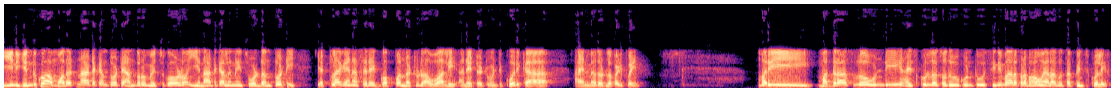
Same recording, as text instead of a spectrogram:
ఈయనకి ఎందుకో ఆ మొదటి నాటకంతో అందరూ మెచ్చుకోవడం ఈ నాటకాలని చూడడంతో ఎట్లాగైనా సరే గొప్ప నటుడు అవ్వాలి అనేటటువంటి కోరిక ఆయన మెదడులో పడిపోయింది. మరి మద్రాసులో ఉండి హై స్కూల్లో చదువుకుంటూ సినిమాల ప్రభావం ఎలాగో తప్పించుకోలేరు.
